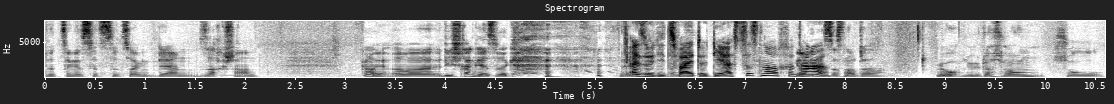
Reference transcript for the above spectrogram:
sozusagen ist jetzt sozusagen deren Sachschaden. Genau, ja, aber die Schranke ist weg. Also die zweite, die erste ist noch Ja, die da. erste ist noch da. Jo, nö, das waren so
